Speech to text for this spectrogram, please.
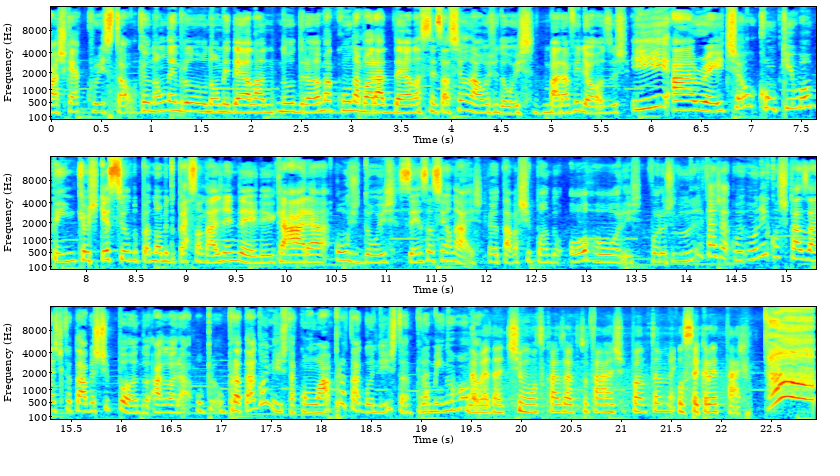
Acho que é a Crystal, que eu não lembro o nome dela no drama, com o namorado dela. Sensacional, os dois. Maravilhosos. E a Rachel com Kill Bin, que eu esqueci o nome do personagem dele. Cara, os dois sensacionais. Eu tava chipando horrores. Foram os únicos casais que eu tava chipando. Agora, o, o, protagonista com a protagonista, pra mim não rolou. Na verdade, tinha um outro casal que tu tava chipando também. O secretário. Ah,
